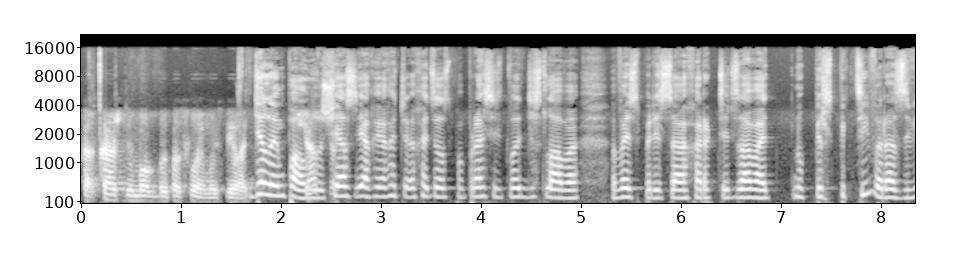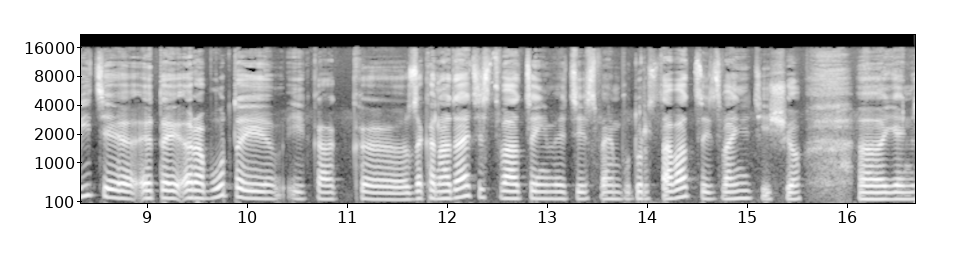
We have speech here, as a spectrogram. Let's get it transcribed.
каждый мог бы по-своему сделать. Делаем паузу. Сейчас, Сейчас я, я хотел, хотела попросить Владислава Весприса характеризовать ну, перспективы развития этой работы и как э, законодательство оцениваете, с вами буду расставаться и звоните еще. Э, я не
